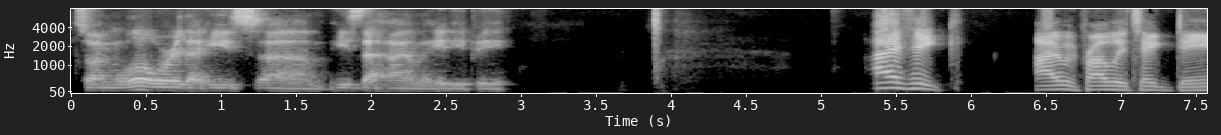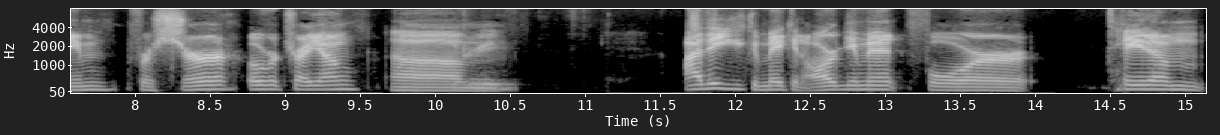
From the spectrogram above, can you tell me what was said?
So I'm a little worried that he's um, he's that high on the ADP. I think I would probably take Dame for sure over Trae Young. Um, I think you can make an argument for Tatum,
